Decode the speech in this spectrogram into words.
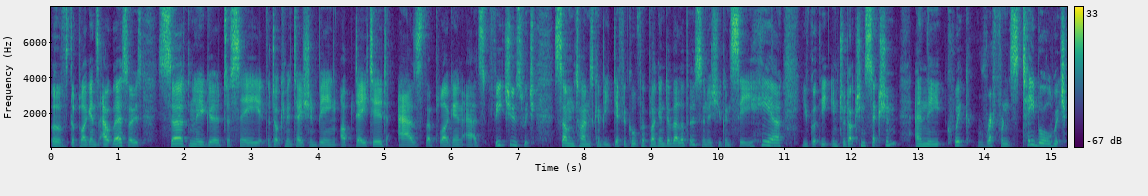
of the plugins out there, so it's certainly good to see the documentation being updated as the plugin adds features, which sometimes can be difficult for plugin developers, and as you can see here, you've got the introduction section and the quick reference table, which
